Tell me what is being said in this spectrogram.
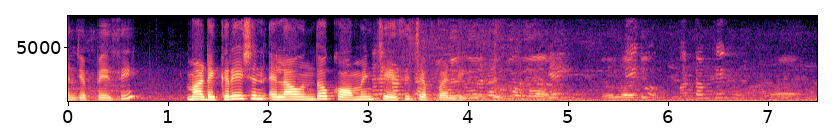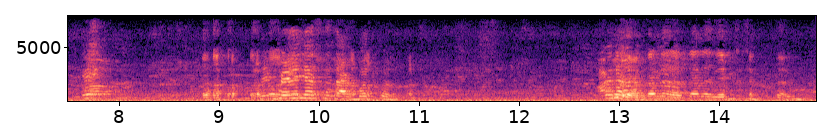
అని చెప్పేసి. మా డెకరేషన్ ఎలా ఉందో కామెంట్ చేసి చెప్పండి. నేను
